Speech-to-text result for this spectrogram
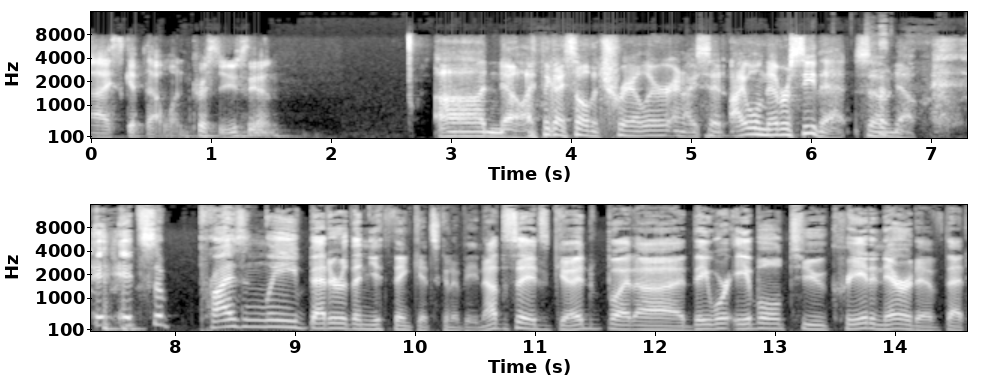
I skipped that one. Chris, did you see it? Uh, no. I think I saw the trailer and I said, I will never see that. So, no. it, it's surprisingly better than you think it's going to be. Not to say it's good, but uh, they were able to create a narrative that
